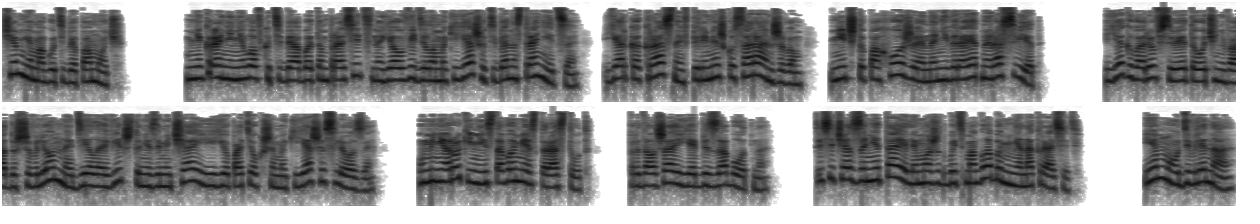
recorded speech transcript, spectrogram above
«Чем я могу тебе помочь?» «Мне крайне неловко тебя об этом просить, но я увидела макияж у тебя на странице. Ярко-красный вперемешку с оранжевым, нечто похожее на невероятный рассвет. Я говорю все это очень воодушевленно, делая вид, что не замечаю ее потекший макияж и слезы. «У меня руки не из того места растут», — продолжаю я беззаботно. «Ты сейчас занята или, может быть, могла бы меня накрасить?» Эмма удивлена.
